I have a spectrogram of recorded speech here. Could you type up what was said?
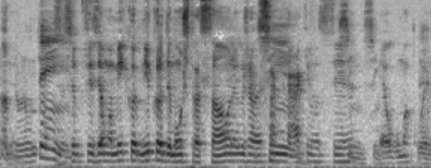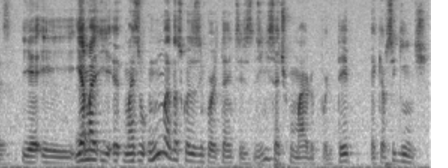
Não, não, tem. Se você fizer uma micro, micro demonstração, o nego já vai sim, sacar que você sim, sim. é alguma coisa. É. E, e, e, é, e, mas uma das coisas importantes de sétimo mar do Porter é que é o seguinte:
